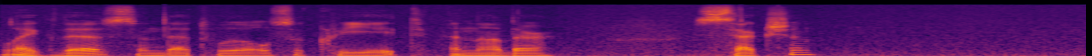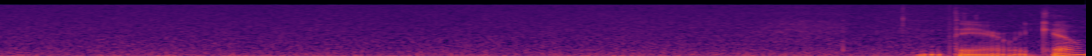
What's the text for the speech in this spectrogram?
like this and that will also create another section. There we go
